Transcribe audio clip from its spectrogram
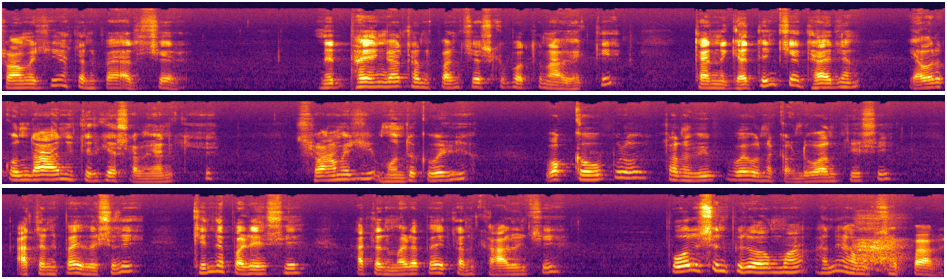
స్వామీజీ అతనిపై అరిచారు. నిర్భయంగా తను పని చేసుకుపోతున్న ఆ వ్యక్తి తన్ని గద్దించే ధైర్యం ఎవరికుందా అని తిరిగే సమయానికి స్వామీజీ ముందుకు వెళ్ళి ఒక్క ఊపులో తన వీపుపై ఉన్న కండువాను తీసి అతనిపై విసిరి కింద పడేసి అతని మెడపై తన కాలుంచి పోలీసుని పిలువమ్మా అని ఆమెకు చెప్పారు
